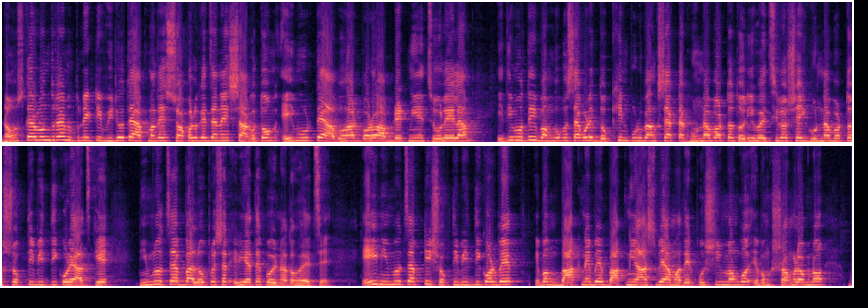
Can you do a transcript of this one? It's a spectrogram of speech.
নমস্কার বন্ধুরা, নতুন একটি ভিডিওতে আপনাদের সকলকে জানাই স্বাগতম। এই মুহূর্তে আবহাওয়ার বড় আপডেট নিয়ে চলে এলাম। ইতিমধ্যেই বঙ্গোপসাগরের দক্ষিণ পূর্বাংশে একটা ঘূর্ণাবর্ত তৈরি হয়েছিল। সেই ঘূর্ণাবর্ত শক্তি বৃদ্ধি করে আজকে নিম্নচাপ বা লো প্রেশার এরিয়াতে পরিণত হয়েছে। এই নিম্নচাপটি শক্তি বৃদ্ধি করবে এবং বাঁক নেবে, বাঁক নিয়ে আসবে আমাদের পশ্চিমবঙ্গ এবং সংলগ্ন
